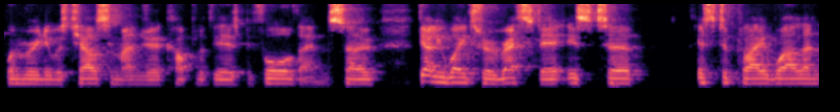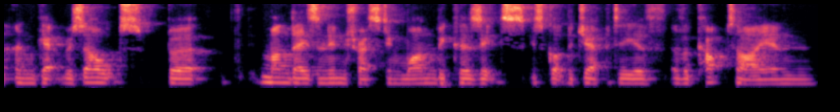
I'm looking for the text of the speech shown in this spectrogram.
when Mourinho was Chelsea manager a couple of years before then. So the only way to arrest it is to is to play well and, and get results. But Monday's an interesting one because it's it's got the jeopardy of, of a cup tie and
